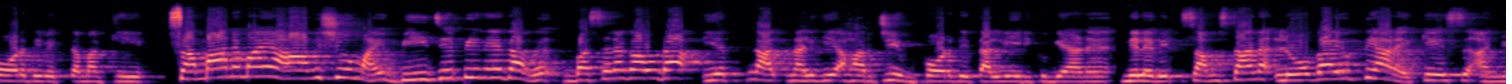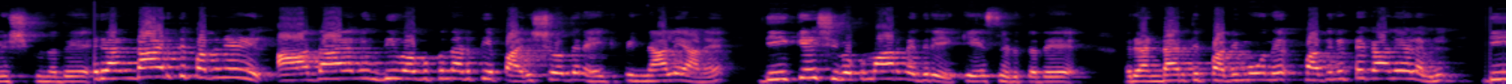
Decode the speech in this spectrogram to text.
കോടതി വ്യക്തമാക്കി. സമാനമായ ആവശ്യവുമായി ബി ജെ പി നേതാവ് ബസനഗൌഡ യത്നാൽ നൽകിയ ഹർജിയും കോടതി തള്ളിയിരിക്കുകയാണ്. നിലവിൽ സംസ്ഥാന ലോകായുക്തയാണ് കേസ് അന്വേഷിക്കുന്നത്. രണ്ടായിരത്തി പതിനേഴിൽ ആദായ നികുതി വകുപ്പ് നടത്തിയ പരിശോധനയ്ക്ക് പിന്നാലെയാണ് ഡി കെ ശിവകുമാറിനെതിരെ കേസെടുത്തത്. രണ്ടായിരത്തി പതിമൂന്ന് പതിനെട്ട് കാലയളവിൽ ഡി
